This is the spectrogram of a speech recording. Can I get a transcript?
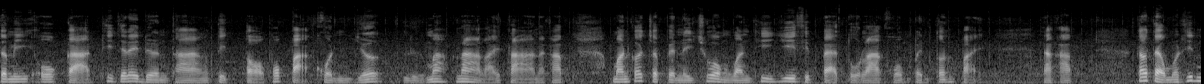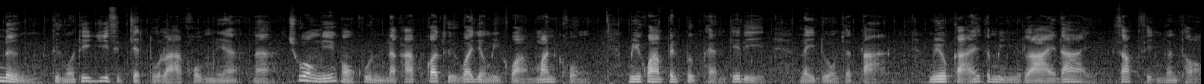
จะมีโอกาสที่จะได้เดินทางติดต่อพบปะคนเยอะหรือมากหน้าหลายตานะครับ มันก็จะเป็นในช่วงวันที่ 28 ตุลาคมเป็นต้นไปนะครับ ตั้งแต่วันที่ 1 ถึงวันที่ 27 ตุลาคมเนี้ยนะ ช่วงนี้ของคุณนะครับ ก็ถือว่ายังมีความมั่นคง มีความเป็นปึกแผ่นที่ดีในดวงชะตา มีโอกาสที่จะมีรายได้ทรัพย์สินเงินทอง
